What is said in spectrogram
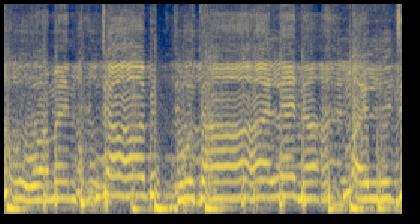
ഹുവ മൻ ജാബി ഹുദാലന മൽജാലനാ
